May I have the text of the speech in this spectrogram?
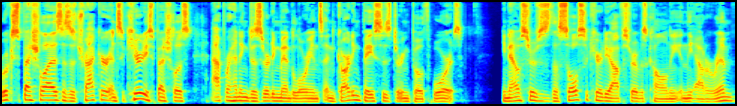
Rook specialized as a tracker and security specialist, apprehending deserting Mandalorians and guarding bases during both wars. He now serves as the sole security officer of his colony in the Outer Rim.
